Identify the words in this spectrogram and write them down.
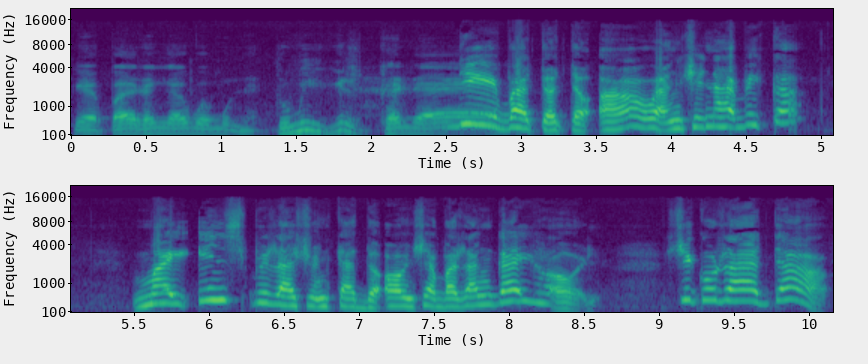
Kaya parang awa mo na, tumigil ka na. Di ba totoo ang sinabi ko? May inspirasyon ka doon sa barangay hall. Sigurado,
